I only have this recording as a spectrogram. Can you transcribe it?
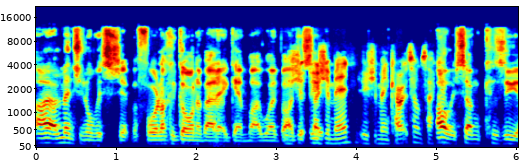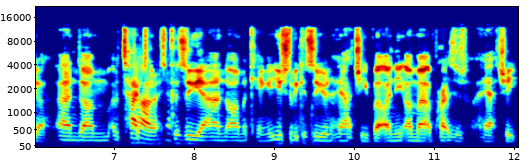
I, I mentioned all this shit before, and I could go on about it again, but I won't. But I just your, who's say, your main? Who's your main character on Tekken? oh, it's um Kazuya and um a tag team right. Kazuya and Armor King. It used to be Kazuya and Heihachi, but I need I'm out of practice with Heihachi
